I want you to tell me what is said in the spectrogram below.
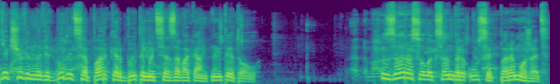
Якщо він не відбудеться, Паркер битиметься за вакантний титул. Зараз Олександр Усик переможець.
